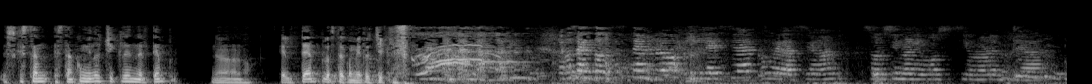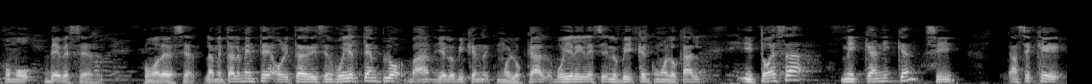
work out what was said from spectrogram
es que están, están comiendo chicle en el templo. No, no, no. El templo está comiendo chicles. O sea, entonces templo, iglesia, congregación son sinónimos si uno lo emplea. como bien. debe ser, Como debe ser. Lamentablemente, ahorita dicen, voy al templo, van, ya lo ubican como local, voy a la iglesia, lo ubican como local, y toda esa mecánica, sí, hace que,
